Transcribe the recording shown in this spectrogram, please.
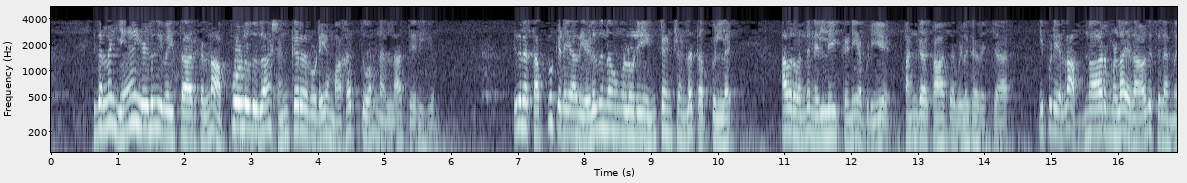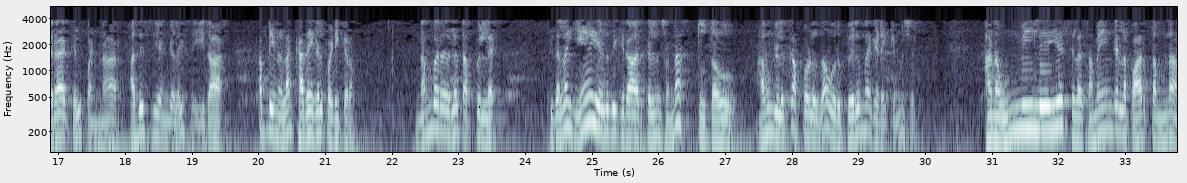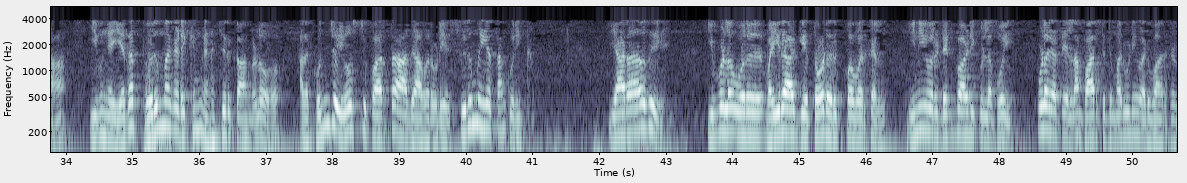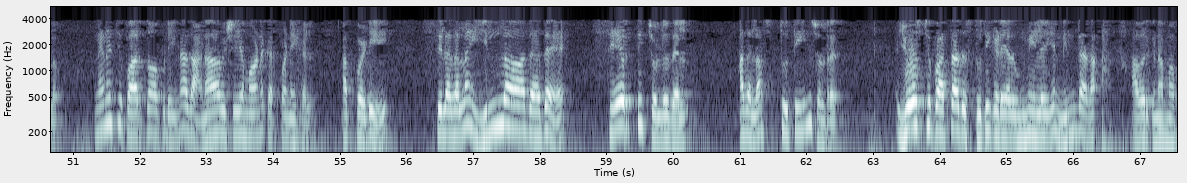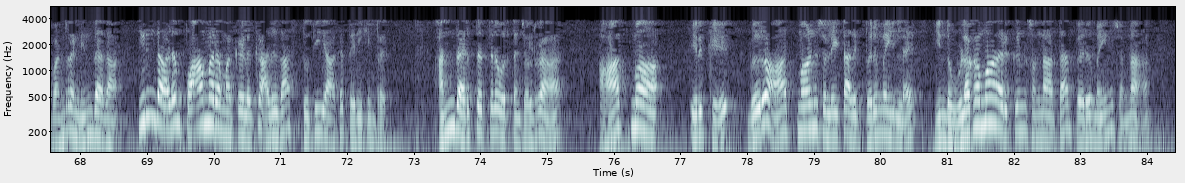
இதெல்லாம் ஏன் எழுதி வைத்தார்கள்னா அப்பொழுதுதான் சங்கரருடைய மகத்துவம் நல்லா தெரியும். இதுல தப்பு கிடையாது. எழுதினவங்களுடைய இன்டென்ஷன்ல தப்பு இல்லை அவர் வந்து நெல்லிக்கனி அப்படியே தங்க காசை விழுக வச்சார். இப்படி எல்லாம் அப்நார்மலா ஏதாவது சில மிராக்கிள் பண்ணார். அதிசயங்களை செய்தார். அப்படின்னு எல்லாம் கதைகள் படிக்கிறோம். நம்புறதுல தப்பு இல்லை இதெல்லாம் ஏன் எழுதுகிறார்கள் சொன்னா ஸ்துதவ் அவங்களுக்கு அப்பொழுதுதான் ஒரு பெருமை கிடைக்கும்னு சொல்லி. ஆனா உண்மையிலேயே சில சமயங்கள்ல பார்த்தோம்னா இவங்க எதை பெருமை கிடைக்கும் நினைச்சிருக்காங்களோ அதை கொஞ்சம் யோசிச்சு பார்த்தா அது அவருடைய சிறுமையத்தான் குறிக்கும். யாராவது இவ்வளவு ஒரு வைராகியத்தோடு இருப்பவர்கள் இனி ஒரு டெட் பாடிக்குள்ள போய் உலகத்தை எல்லாம் பார்த்துட்டு மறுபடியும் வருவார்களோ? நினைச்சு பார்த்தோம் அப்படின்னா அது அனாவசியமான கற்பனைகள். அப்படி சிலதெல்லாம் இல்லாதத சேர்த்து சொல்லுதல் அதெல்லாம் ஸ்துதின்னு சொல்றது யோசிச்சு பார்த்தா அது ஸ்துதி கிடையாது. உண்மையிலேயே நிந்ததான். அவருக்கு நம்ம பண்ற நிந்ததான். இருந்தாலும் பாமர மக்களுக்கு அதுதான் ஸ்துதியாக தெரிகின்றது அந்த அர்த்தத்துல ஒருத்தன் சொல்றான் ஆத்மா இருக்கு. வெறும் ஆத்மான்னு சொல்லிட்டு அதுக்கு பெருமை இல்லை. இந்த உலகமா இருக்குன்னு சொன்னா தான் பெருமைன்னு சொன்னா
